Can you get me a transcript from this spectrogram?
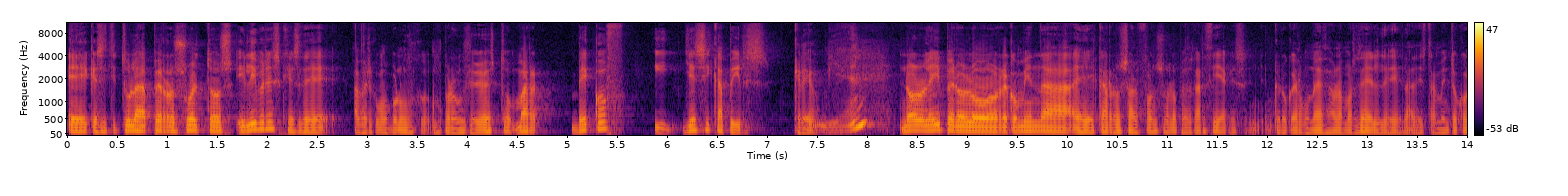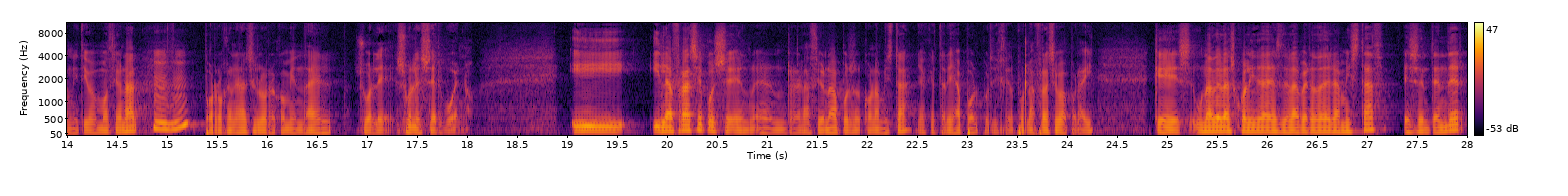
Eh, que se titula Perros sueltos y libres, que es de, a ver cómo pronuncio, pronuncio yo esto, Mark Bekoff y Jessica Pierce, creo. Bien. No lo leí, pero lo recomienda eh, Carlos Alfonso López García, que es- creo que alguna vez hablamos de él, del adiestramiento cognitivo emocional. Por lo general, si lo recomienda él, suele, suele ser bueno. Y, y la frase, pues en, en relacionada pues, con la amistad, ya que traía Paul, pues dije, pues la frase va por ahí, que es una de las cualidades de la verdadera amistad es entender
